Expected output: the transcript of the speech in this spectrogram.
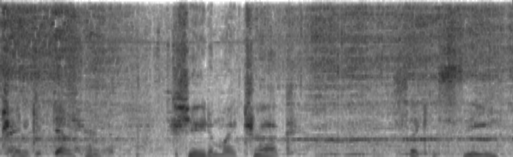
Trying to get down here in the shade of my truck so I can see.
